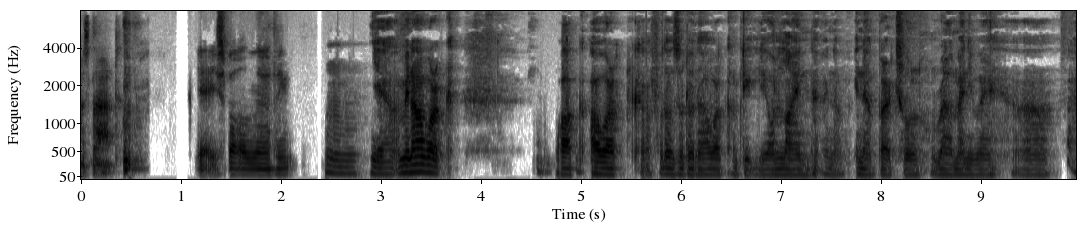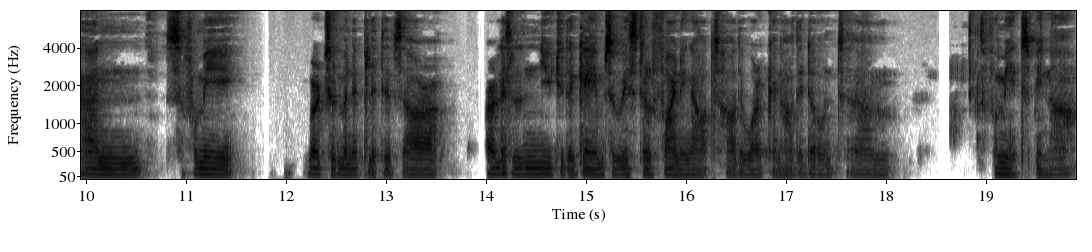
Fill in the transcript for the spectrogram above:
as that. Yeah, you're spot on there. I think. Mm, yeah, I mean, I work, work, I work. uh, For those who don't know, I work completely online in a in a virtual realm anyway. Uh, and so for me, virtual manipulatives are are a little new to the game, so we're still finding out how they work and how they don't. Um, so for me, it's been a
